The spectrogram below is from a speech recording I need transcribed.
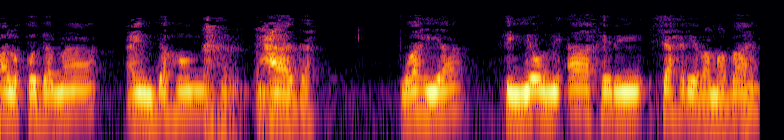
القدماء عندهم عادة وهي في يوم آخر شهر رمضان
